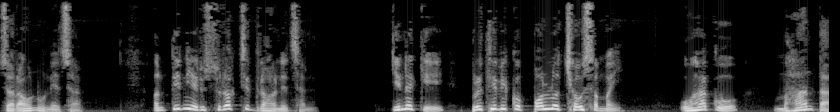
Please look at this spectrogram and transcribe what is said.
चराउनुहुनेछ। अनि तिनीहरू सुरक्षित रहनेछन्। किनकि पृथ्वीको पल्लो छेउसम्मै उहाँको महानता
